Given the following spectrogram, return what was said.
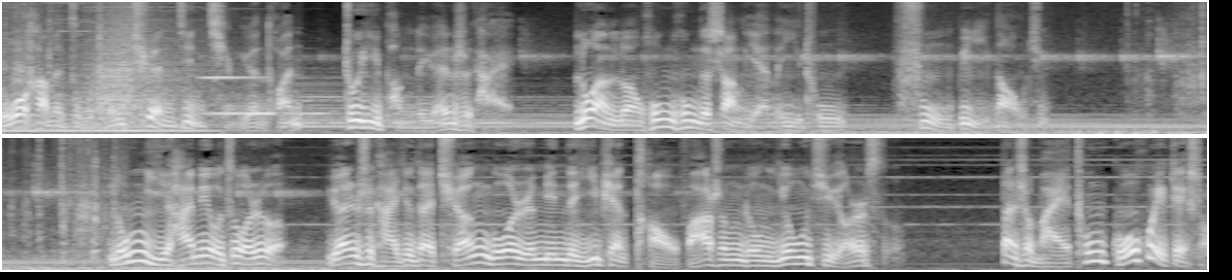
罗汉们组成劝进请愿团，追捧着袁世凯，乱乱哄哄地上演了一出复辟闹剧。龙椅还没有坐热，袁世凯就在全国人民的一片讨伐声中忧惧而死。但是买通国会这手，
